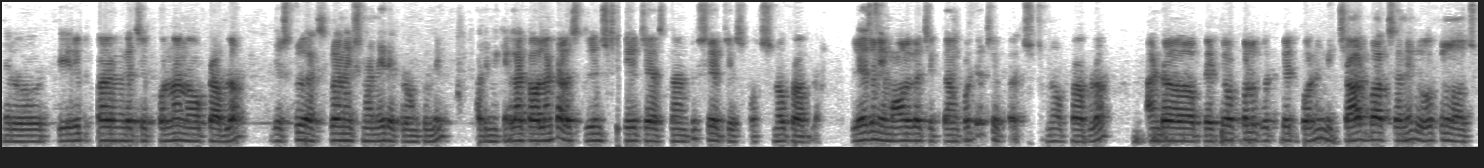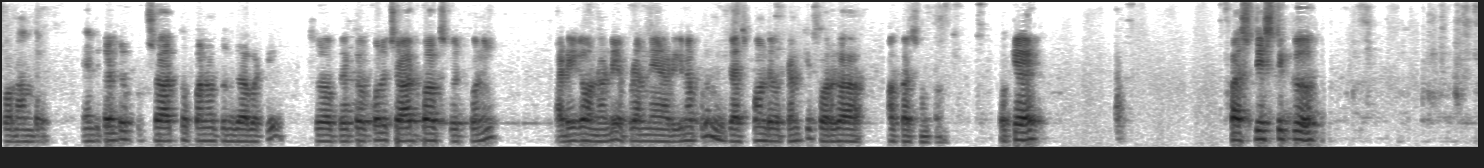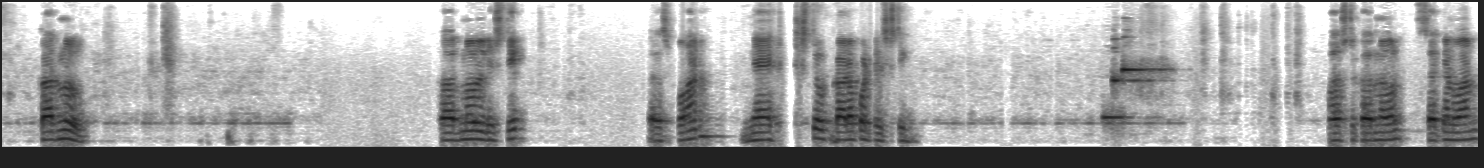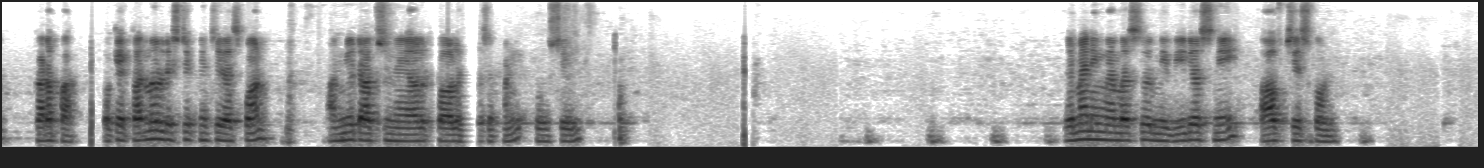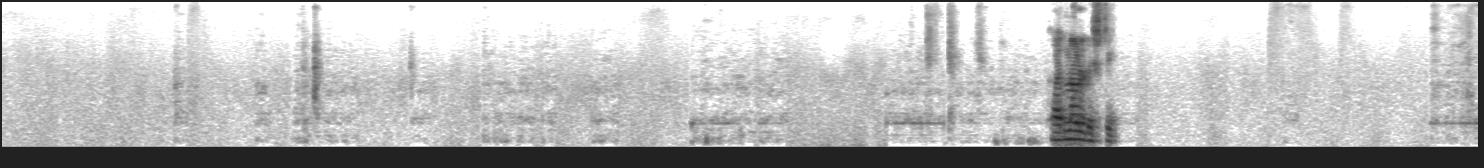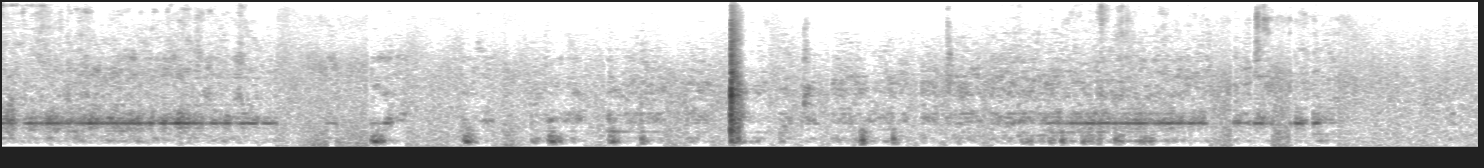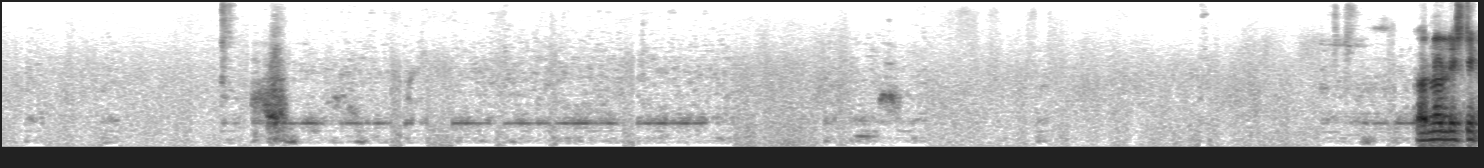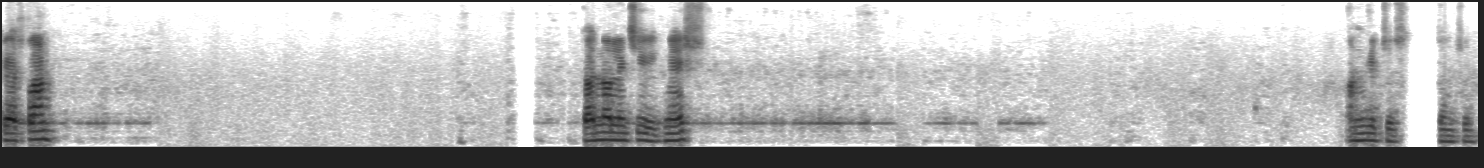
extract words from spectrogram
మీరు థీరీ పరంగా చెప్పుకున్నా నో ప్రాబ్లం. జస్ట్ ఎక్స్ప్లెనేషన్ అనేది ఇక్కడ ఉంటుంది. అది మీకు ఎలా కావాలంటే అలా స్క్రీన్ షేర్ చేస్తా అంటే షేర్ చేసుకోవచ్చు. No problem. లేదు నేను మామూలుగా చెప్తాను అనుకుంటే చెప్పచ్చు. No problem. అండ్ ప్రతి ఒక్కళ్ళు గుర్తుపెట్టుకొని మీ చార్ట్ బాక్స్ అనేది ఓపెన్లో ఉంచుకోండి అందరూ. ఎందుకంటే ఇప్పుడు చాట్తో పని ఉంటుంది కాబట్టి సో ప్రతి ఒక్కరు చార్ట్ బాక్స్ పెట్టుకొని రెడీగా ఉండండి. ఎప్పుడైనా నేను అడిగినప్పుడు మీకు రెస్పాండ్ ఇవ్వడానికి త్వరగా అవకాశం ఉంటుంది. Okay first district Kurnool Kurnool district respond next Kadapa district first Kurnool second one Kadapa okay Kurnool district నుంచి రెస్పాండ్ అన్మ్యూట్ ఆప్షన్ ఎవరికి కావాలో చెప్పండి పోస్ట్ చేయండి రిమైనింగ్ మెంబర్స్ మీ వీడియోస్ని ఆఫ్ చేసుకోండి Kurnool district Kurnool district respond Kurnool నుంచి Vignesh unmute చేస్తాను sir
